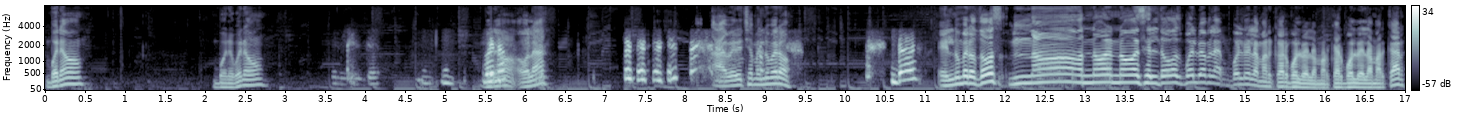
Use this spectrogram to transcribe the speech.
Bueno. Bueno, bueno. Bueno. hola. A ver, échame el número. Dos. El número 2, no, no, no, es el 2. Vuelve a, vuelve a marcar, vuelve a marcar, vuelve a marcar.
